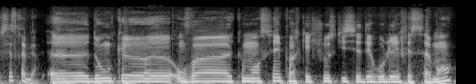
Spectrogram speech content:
C'est très bien. Euh, donc, on va commencer par quelque chose qui s'est déroulé récemment.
